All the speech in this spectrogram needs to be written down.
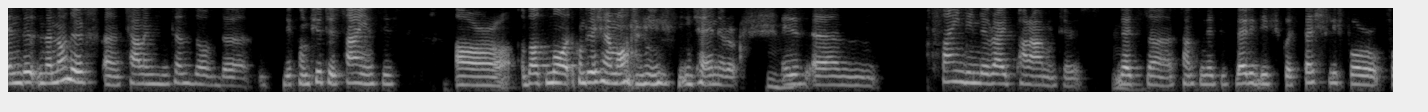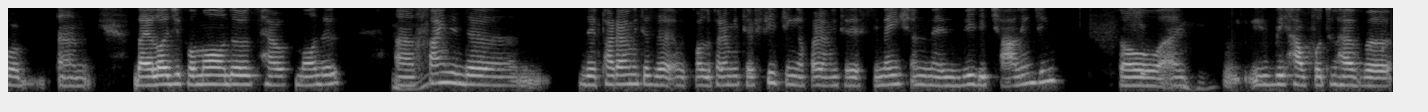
and the, another uh, challenge in terms of the the computer sciences are about more computational modeling in general mm -hmm. is um, finding the right parameters. Mm. That's uh, something that is very difficult, especially for, for um, biological models, health models. Uh, mm -hmm. Finding the, the parameters that we call the parameter fitting or parameter estimation is really challenging. So, so I, mm -hmm. it would be helpful to have uh,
